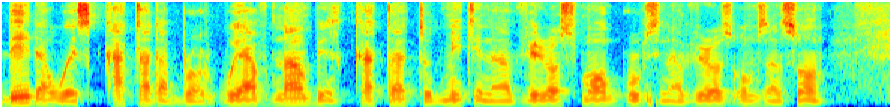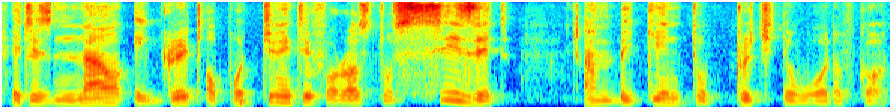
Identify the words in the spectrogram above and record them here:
They that were scattered abroad, we have now been scattered to meet in our various small groups, in our various homes, and so on. It is now a great opportunity for us to seize it and begin to preach the word of God.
